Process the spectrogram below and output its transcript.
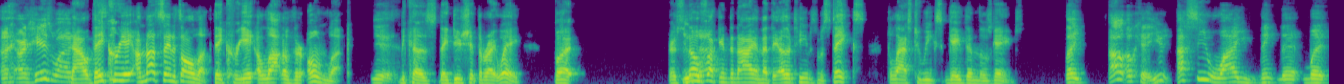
uh, uh, here's why. Now they create. I'm not saying it's all luck. They create a lot of their own luck. Yeah, because they do shit the right way. But there's you no got, fucking denying that the other team's mistakes the last two weeks gave them those games. Like, oh, okay, you. I see why you think that, but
